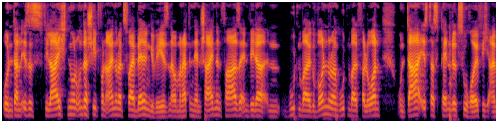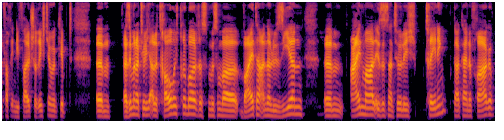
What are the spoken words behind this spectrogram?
und dann ist es vielleicht nur ein Unterschied von ein oder zwei Bällen gewesen, aber man hat in der entscheidenden Phase entweder einen guten Ball gewonnen oder einen guten Ball verloren und da ist das Pendel zu häufig einfach in die falsche Richtung gekippt. Ähm, da sind wir natürlich alle traurig drüber, das müssen wir weiter analysieren. Ähm, einmal ist es natürlich Training, gar keine Frage.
